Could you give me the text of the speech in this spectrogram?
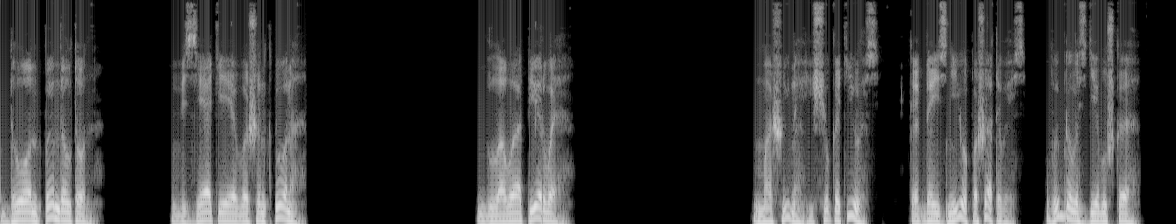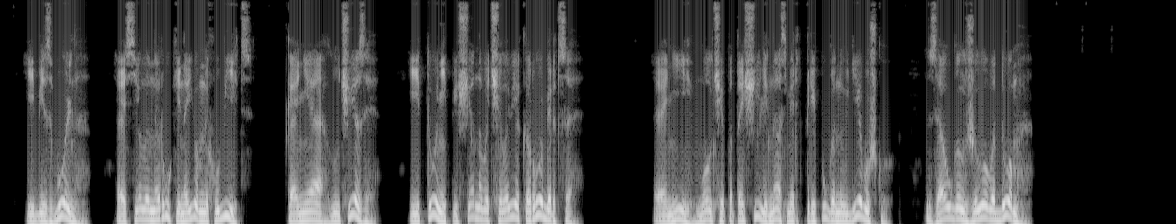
Дон Пендлтон. Взятие Вашингтона. Глава первая. Машина еще катилась, когда из нее, пошатываясь, выбралась девушка и безвольно осела на руки наемных убийц, коня Лучезе и Тони песчаного человека Робертса. Они молча потащили насмерть припуганную девушку за угол жилого дома,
